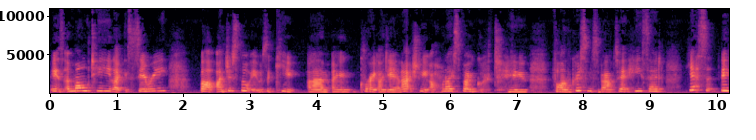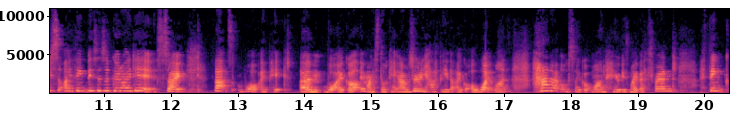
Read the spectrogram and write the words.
it's a multi, like, Siri but I just thought it was a cute um, and great idea. And actually when I spoke to Father Christmas about it he said yes this I think this is a good idea. So that's what I picked um, what I got in my stocking. I was really happy that I got a white one. Hannah also got one who is my best friend. I think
